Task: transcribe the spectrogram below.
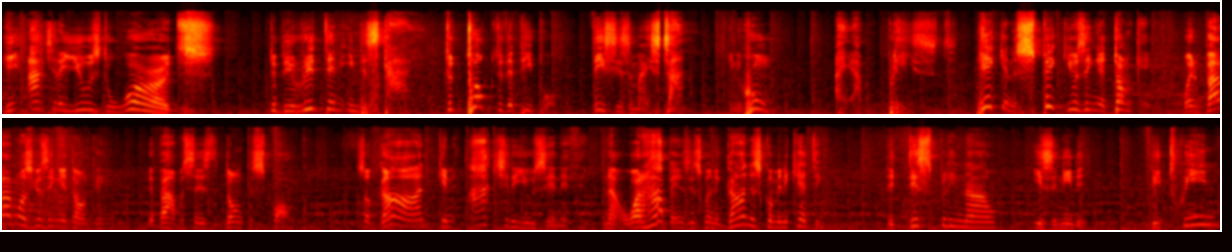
he actually used words to be written in the sky to talk to the people. This is my son in whom I am pleased. He can speak using a donkey. When Balaam was using a donkey, the Bible says the donkey spoke. So God can actually use anything. Now, what happens is when God is communicating, the discipline now is needed between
